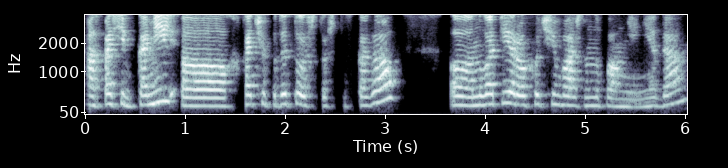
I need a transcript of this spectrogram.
А, спасибо, Камиль. Э, хочу подытожить то, что ты сказал. Ну, во-первых, очень важно наполнение, да,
